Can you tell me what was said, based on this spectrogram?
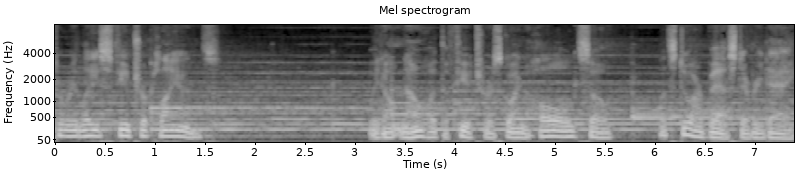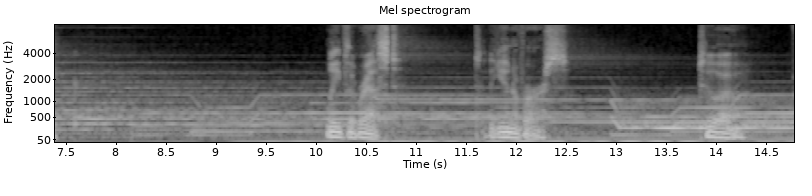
To release future plans. We don't know what the future is going to hold, so let's do our best every day. Leave the rest to the universe, to a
